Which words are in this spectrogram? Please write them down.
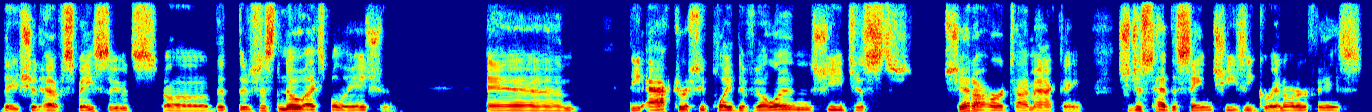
they should have spacesuits. Uh, that there's just no explanation. And the actress who played the villain, she just she had a hard time acting. She just had the same cheesy grin on her face.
